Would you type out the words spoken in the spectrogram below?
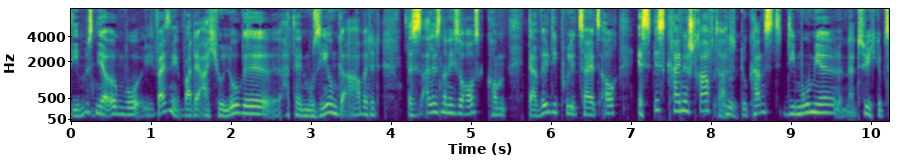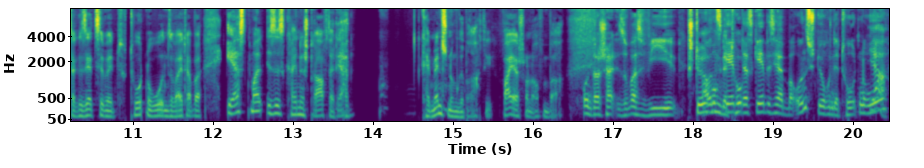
Die müssen ja irgendwo, ich weiß nicht, war der Archäologe, hat er im Museum gearbeitet? Das ist alles noch nicht so rausgekommen. Da will die Polizei jetzt auch, es ist keine Straftat. Du kannst die Mumie, natürlich gibt's ja Gesetze mit Totenruhe und so weiter, aber erstmal ist es keine Straftat. Er hat keinen Menschen umgebracht, die war ja schon offenbar. Und wahrscheinlich sowas wie Störung uns der gäbe, Das gäbe es ja bei uns, Störung der Totenruhe. Ja.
